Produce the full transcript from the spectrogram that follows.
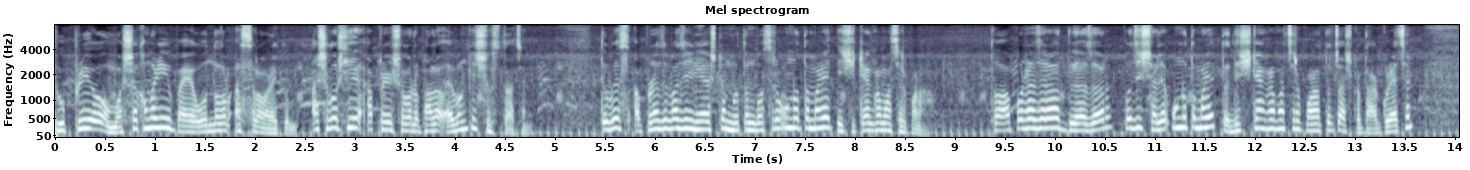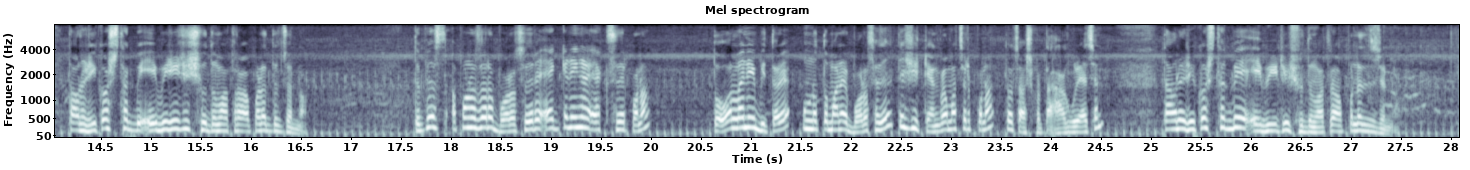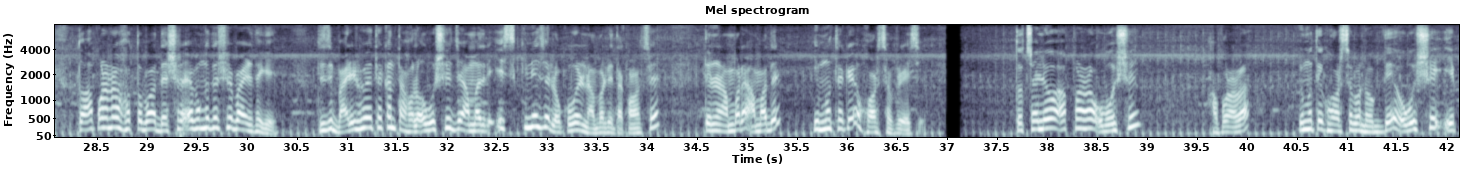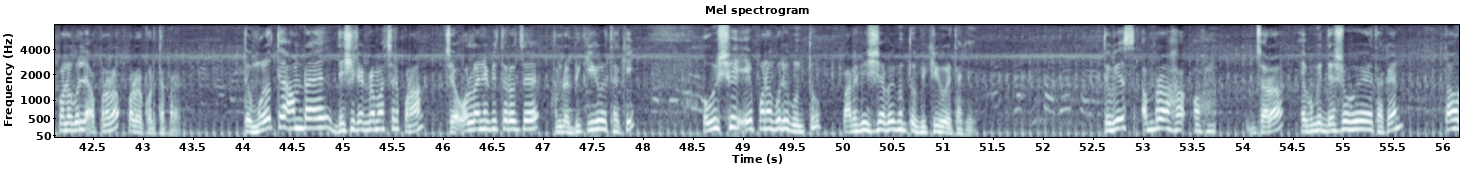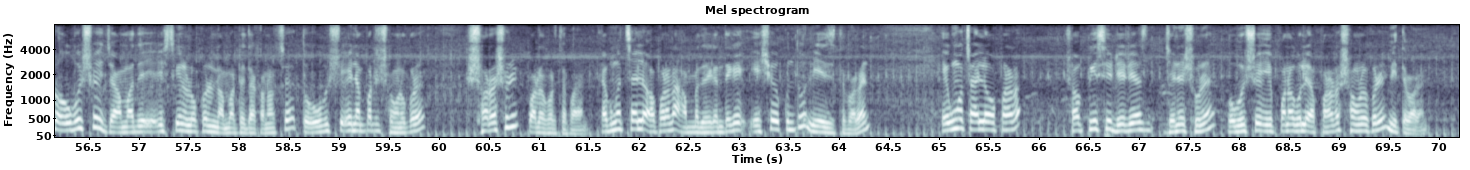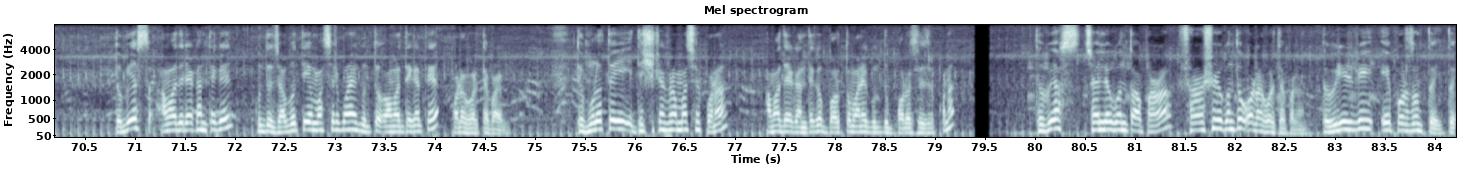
সুপ্রিয় খামারি ভাই বন্ধুগণ, আসসালামু আলাইকুম। আশা করছি আপনারা সকলে ভালো এবং কি সুস্থ আছেন। তো বেশ, আপনাদের মাঝে নিয়ে আসলাম নতুন বছরের উন্নত মানের দেশি ট্যাংরা মাছের পোনা। তো আপনারা যারা দুই হাজার পঁচিশ সালে উন্নত মানের তো দেশি ট্যাংরা মাছের পোনা তো চাষ করতে আগ্রহী আছেন, তাহলে রিকোয়েস্ট থাকবে এই ভিডিওটি শুধুমাত্র আপনাদের জন্য। তো বেশ, আপনারা যারা বড় সাইজের এক গ্যাডিংয়ের এক সাইজের পোনা, তো অনলাইনের ভিতরে উন্নত মানের বড় সাইজের দেশি ট্যাংরা মাছের পোনা তো চাষ করতে আগ্রহী আছেন, তাহলে রিকোয়েস্ট থাকবে এই ভিডিওটি শুধুমাত্র আপনাদের জন্য। তো আপনারা হয়তো বা দেশের এবং দেশের বাইরে থেকে যদি বাইরে হয়ে থাকেন, তাহলে অবশ্যই যে আমাদের স্ক্রিনে যে লক্ষ্য করে নাম্বারটি দেখানো আছে তিন নাম্বারে আমাদের ইমো থেকে হোয়াটসঅ্যাপ রয়েছে। তো চাইলেও আপনারা অবশ্যই, আপনারা ইমো থেকে হোয়াটসঅ্যাপে ঢোক দিয়ে অবশ্যই এই পণ্যগুলি আপনারা অর্ডার করতে পারেন। তো মূলত আমরা দেশি ট্যাংরা মাছের পোনা, যে অনলাইনের ভিতরে যে আমরা বিক্রি করে থাকি, অবশ্যই এই পোনাগুলি কিন্তু পার পিস হিসাবে কিন্তু বিক্রি করে থাকি। তো বেশ, আমরা যারা এবং দেশে হয়ে থাকেন তাহলে অবশ্যই যে আমাদের স্ক্রিনে লোকের নাম্বারটি দেখানো হচ্ছে, তো অবশ্যই এই নাম্বারটি সংগ্রহ করে সরাসরি অর্ডার করতে পারেন। এবং চাইলে আপনারা আমাদের এখান থেকে এসেও কিন্তু নিয়ে যেতে পারেন। এবং চাইলে আপনারা সব কিছু ডিটেলস জেনে শুনে অবশ্যই এই পণাগুলি আপনারা সংগ্রহ করে নিতে পারেন। তো বেশ, আমাদের এখান থেকে কিন্তু যাবতীয় মাছের পোনা কিন্তু আমাদের এখান থেকে অর্ডার করতে পারেন। তো মূলত এই দেশি ট্যাংরা মাছের পোনা আমাদের এখান থেকে বর্তমানে কিন্তু বড় সাইজের পোনা। তো বেশ, চাইলেও কিন্তু আপনারা সরাসরি কিন্তু অর্ডার করতে পারেন। তো ভিডিওটি এ পর্যন্তই। তো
